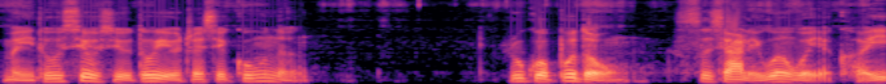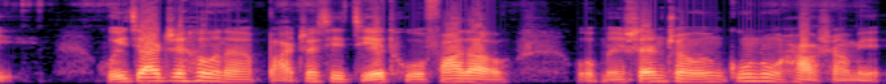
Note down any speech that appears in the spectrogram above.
美图秀秀都有这些功能。如果不懂，私下里问我也可以。回家之后呢，把这些截图发到我们山川公众号上面，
